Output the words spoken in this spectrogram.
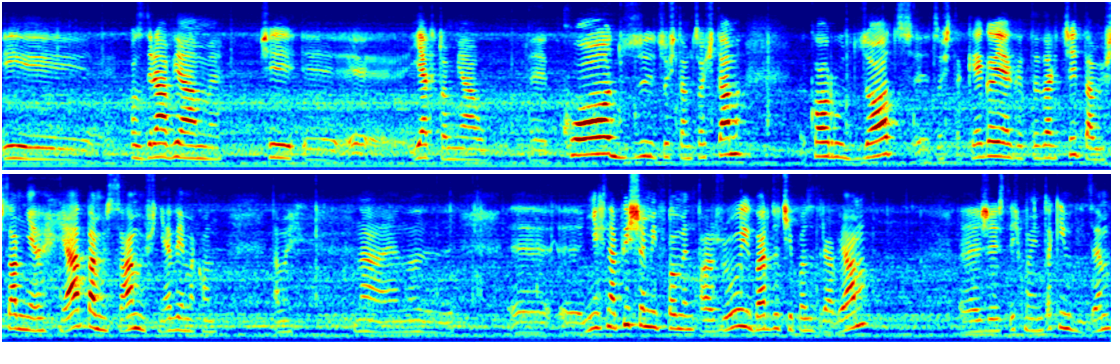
yy, I pozdrawiam się, yy, jak to miał yy, kłod, coś tam, coś tam Korudzoc, y, coś takiego, jak to tak czytam, już sam nie, ja tam sam już nie wiem jak on tam na, no, y, y, niech napisze mi w komentarzu i bardzo Cię pozdrawiam, y, że jesteś moim takim widzem. Y,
